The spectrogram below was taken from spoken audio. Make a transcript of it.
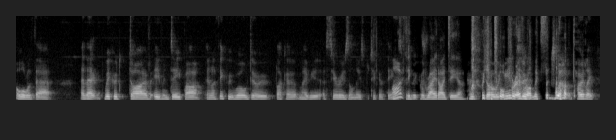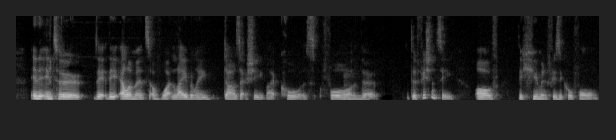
all of that. And that we could dive even deeper, and I think we will do like a maybe a series on these particular things. I think a great idea. We can talk into, forever on this. well, totally, in, into the the elements of what labeling does actually like cause for mm. the deficiency of the human physical form,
